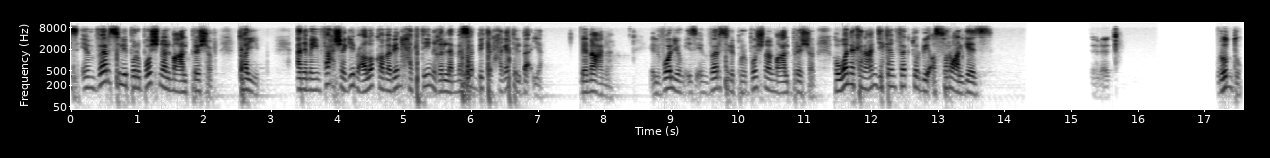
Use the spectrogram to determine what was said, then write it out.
is inversely proportional مع ال pressure طيب أنا ما ينفعش أجيب علاقة ما بين حاجتين غير لما أثبت الحاجات الباقية. بمعنى ال volume is inversely proportional مع ال pressure هو أنا كان عندي كام factor بيأثروا على الجاز؟ ثلاثة ردوا.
